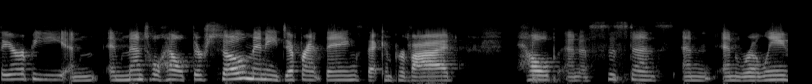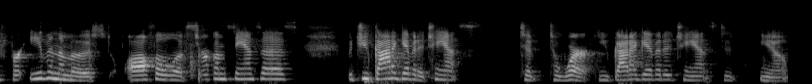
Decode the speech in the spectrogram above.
therapy and, and mental health, there's so many different things that can provide help and assistance and and relief for even the most awful of circumstances but you've got to give it a chance to to work. You've got to give it a chance to you know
